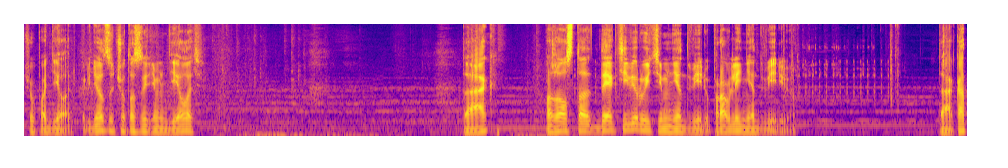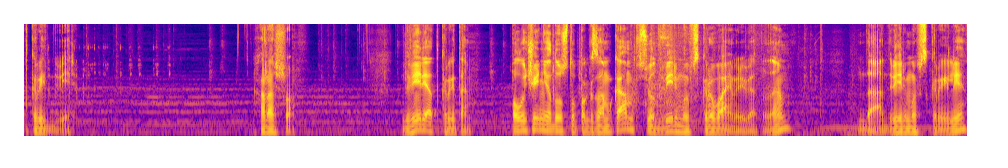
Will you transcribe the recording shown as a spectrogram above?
Что поделать? Придется что-то с этим делать. Так. Пожалуйста, деактивируйте мне дверь. Управление дверью. Так, открыть дверь. Хорошо. Дверь открыта. Получение доступа к замкам. Все, дверь мы вскрываем, ребята, да? Да, дверь мы вскрыли.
